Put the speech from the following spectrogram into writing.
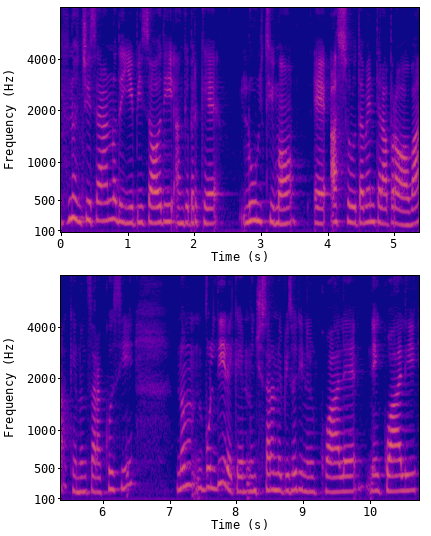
non ci saranno degli episodi, anche perché l'ultimo è assolutamente la prova che non sarà così, non vuol dire che non ci saranno episodi quale, nei quali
